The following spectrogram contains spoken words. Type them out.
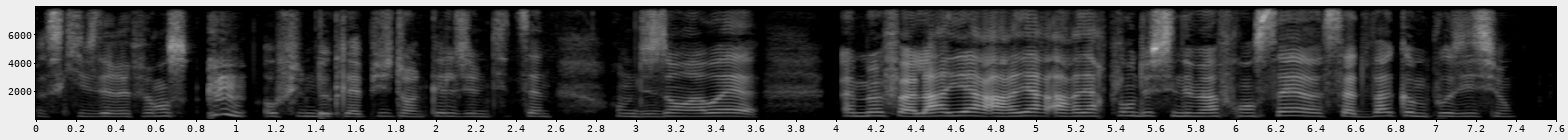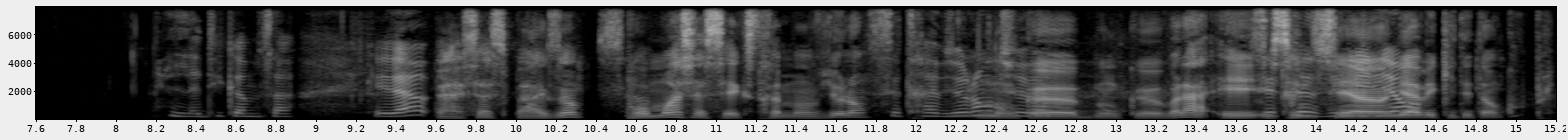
Parce qu'il faisait référence au film de Clapiche dans lequel j'ai une petite scène, en me disant Ah ouais, meuf à l'arrière, arrière, arrière-plan du cinéma français, ça te va comme position. Il l'a dit comme ça. Et là, bah ça, c'est par exemple, pour moi, ça c'est extrêmement violent. C'est très violent, donc, tu vois. Euh, donc euh, voilà. Et c'est un gars avec qui tu étais en couple?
